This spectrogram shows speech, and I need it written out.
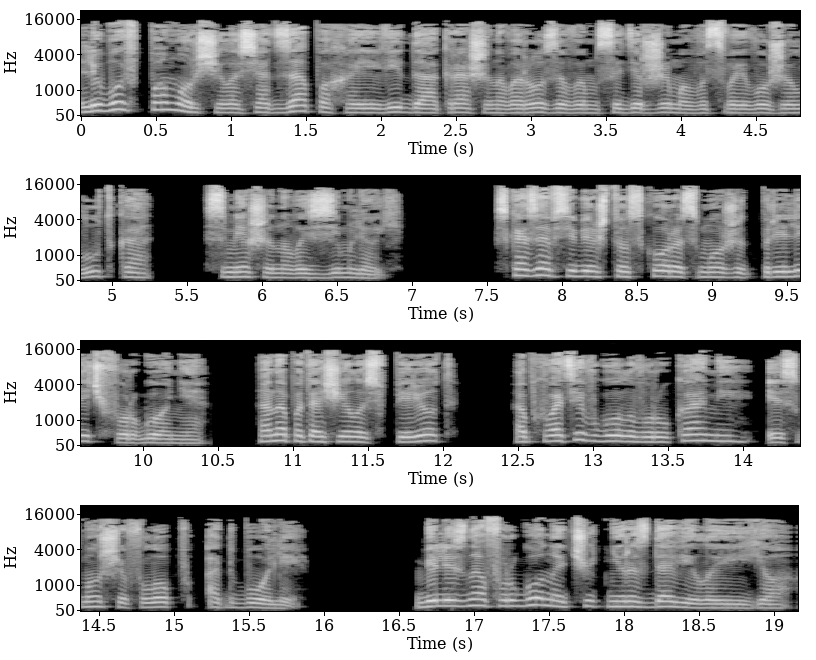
Любовь поморщилась от запаха и вида окрашенного розовым содержимого своего желудка, смешанного с землей. Сказав себе, что скоро сможет прилечь в фургоне, она потащилась вперед, обхватив голову руками и сморщив лоб от боли. Белизна фургона чуть не раздавила ее.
